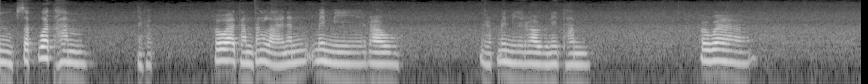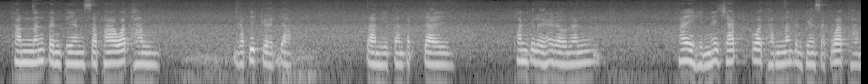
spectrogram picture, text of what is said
ำสักว่าทำนะครับ เพราะว่าธรรมทั้งหลายนั้นไม่มีเรานะครับไม่มีเราอยู่ในธรรม เพราะว่าธรรมนั้นเป็นเพียงสภาวะธรรมนะครับที่เกิดดับตามเหตุตามปัจจัย ท่านก็เลยให้เรานั้น ให้เห็นให้ชัดว่าธรรมนั้นเป็นเพียงสักว่าธรรม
